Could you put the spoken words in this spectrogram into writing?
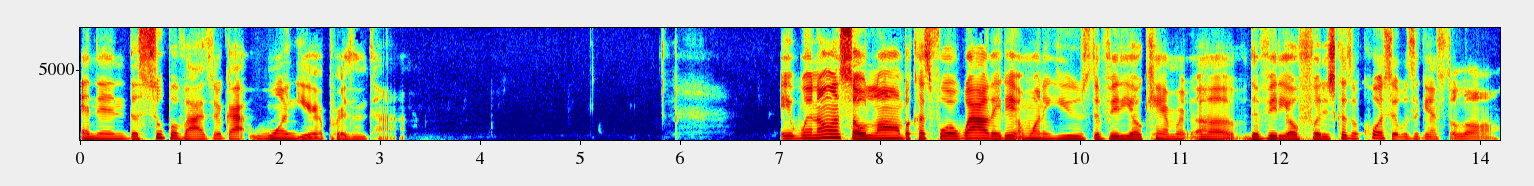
And then the supervisor got one year prison time. It went on so long because for a while they didn't want to use the video camera uh the video footage because of course it was against the law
